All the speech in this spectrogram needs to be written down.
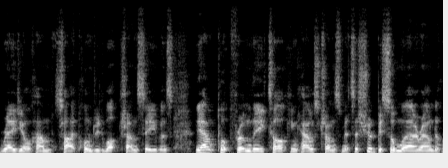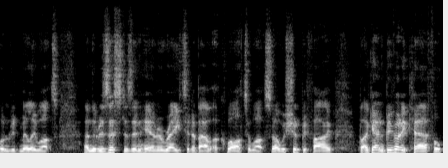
radio ham type 100 watt transceivers. The output from the Talking House transmitter should be somewhere around 100 milliwatts and the resistors in here are rated about a quarter watt so we should be fine but again be very careful.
